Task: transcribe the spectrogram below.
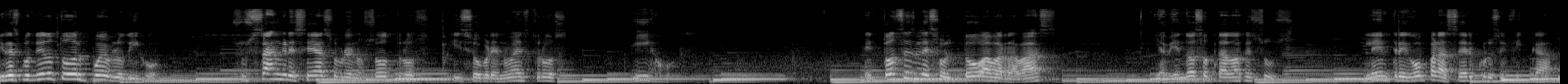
Y respondiendo todo el pueblo, dijo, Su sangre sea sobre nosotros y sobre nuestros hijos. Entonces le soltó a Barrabás, y habiendo azotado a Jesús, le entregó para ser crucificado.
